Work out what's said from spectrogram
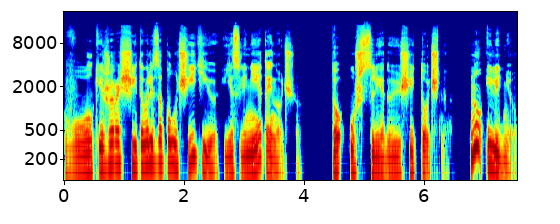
Волки же рассчитывали заполучить ее, если не этой ночью, то уж следующей точно, ну или днем.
